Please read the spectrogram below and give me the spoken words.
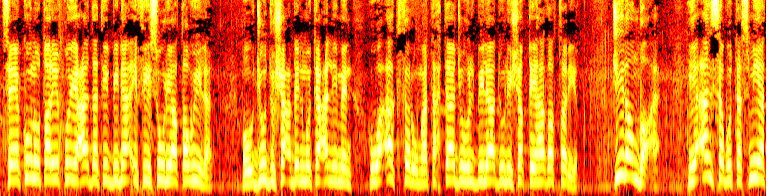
سيكون طريق إعادة البناء في سوريا طويلا. ووجود شعب متعلم هو أكثر ما تحتاجه البلاد لشق هذا الطريق. جيل ضائع. هي أنسب تسمية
